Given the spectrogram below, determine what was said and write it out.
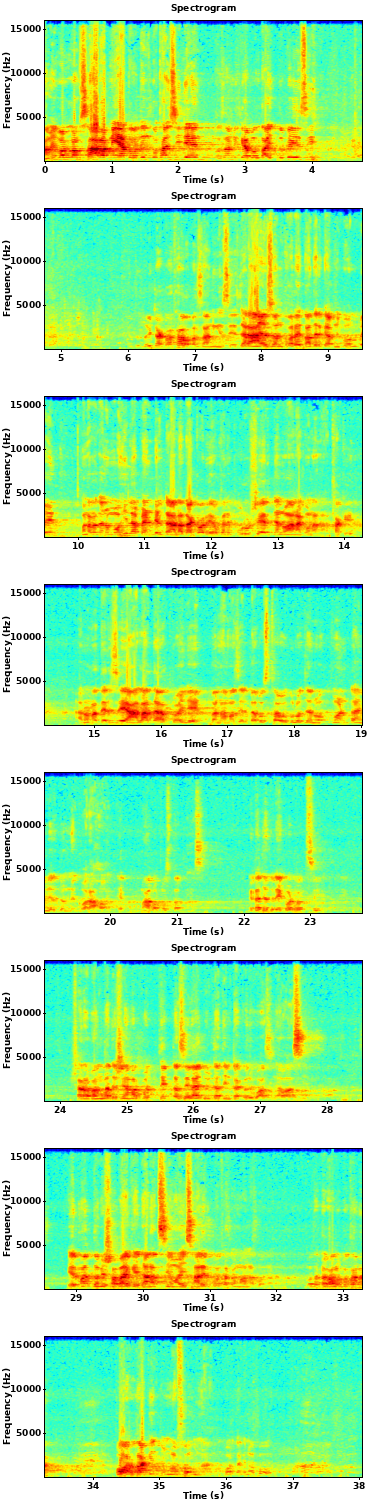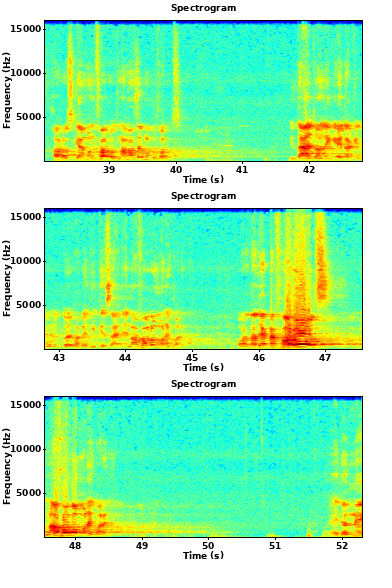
আমি বললাম, স্যার, আপনি এতদিন কোথায় ছিলেন? আমি কেবল দায়িত্ব পেয়েছি। দুইটা কথা আবার জানিয়েছে। যারা আয়োজন করে তাদেরকে আপনি বলবেন, ওনারা যেন মহিলা প্যান্ডেলটা আলাদা করে, ওখানে পুরুষের যেন আনাগোনা না থাকে। আর ওনাদের যে আলাদা টয়লেট বা নামাজের ব্যবস্থা, ওগুলো যেন ওয়ান টাইমের জন্য করা হয়। এক ভালো প্রস্তাব দিয়েছে। এটা যদি রেকর্ড হচ্ছে। সারা বাংলাদেশে আমার প্রত্যেকটা জেলায় দুইটা, তিনটা করে ওয়াজ নেওয়া আছে। এর মাধ্যমে সবাইকে জানাচ্ছি, আমার এই স্যারের কথাটা মানা দরকার। কথাটা ভালো কথা না? পর্দা কিন্তু নফল না। পর্দা কি নফল। ফরজ কেমন ফরজ? নামাজের মতো ফরজ। কিন্তু আজ অনেকে এটাকে গুরুত্ব এভাবে দিতে চায় না। নফলও মনে করে। পর্দা যে একটা ফরজ, নফলও মনে করে না। এই জন্যে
